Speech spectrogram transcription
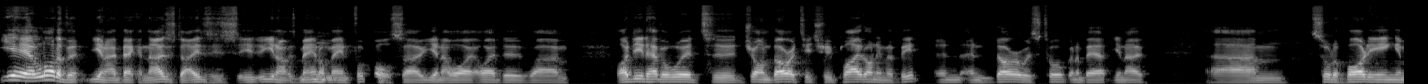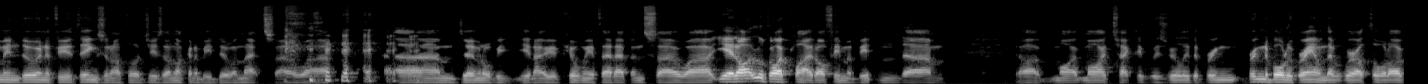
Yeah, a lot of it, you know, back in those days is you know it was man on Mm. man football. So you know, I, I do. Um, I did have a word to John Dorotich, who played on him a bit, and and Dora was talking about you know, um, sort of bodying him and doing a few things, and I thought, geez, I'm not going to be doing that. So uh, um, Dermott will be, you know, he'll kill me if that happens. So uh, yeah, like, look, I played off him a bit, and um, uh, my my tactic was really to bring bring the ball to ground that where I thought I,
